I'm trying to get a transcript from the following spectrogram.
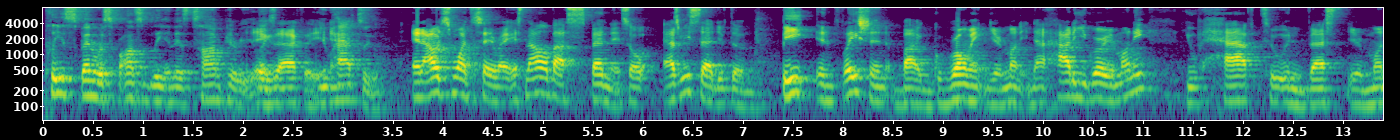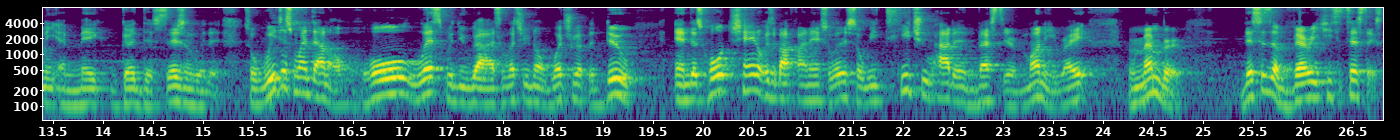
please spend responsibly in this time period. Like, Exactly. You have to. And I just wanted to say, right, it's not about spending. So, as we said, you have to beat inflation by growing your money. Now, how do you grow your money? You have to invest your money and make good decisions with it. So, we just went down a whole list with you guys to let you know what you have to do. And this whole channel is about financial literacy. So, we teach you how to invest your money, right? Remember, this is a very key statistics.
